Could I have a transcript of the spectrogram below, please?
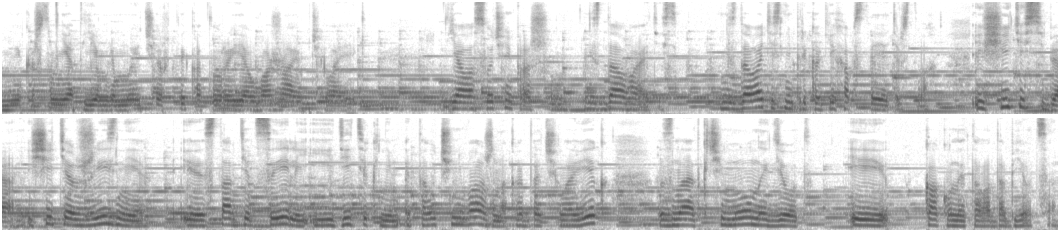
мне кажется, неотъемлемые черты, которые я уважаю в человеке. Я вас очень прошу, не сдавайтесь. Не сдавайтесь ни при каких обстоятельствах. Ищите себя, ищите в жизни, и ставьте цели и идите к ним. Это очень важно, когда человек знает, к чему он идет и как он этого добьется.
